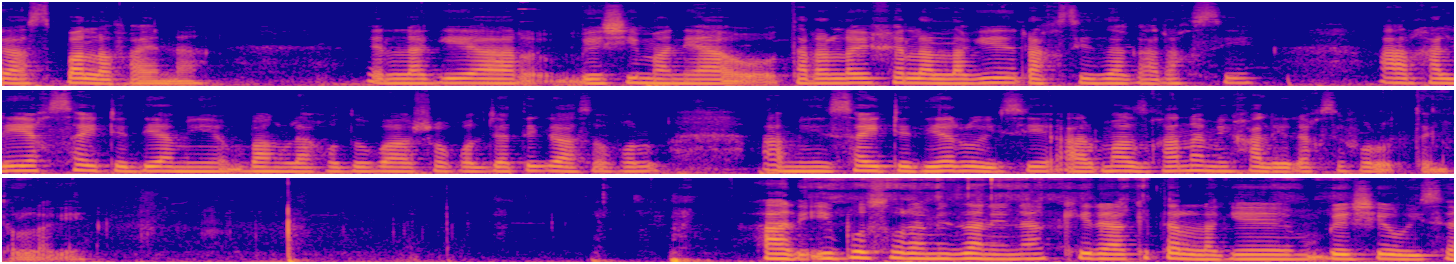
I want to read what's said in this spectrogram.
গাছপালা পায় না। এর লাগে আর বেশি মানে তারা লাগে খেলার লাগে রাখছি জায়গা রাখছি। আর খালি এক সাইডে দিয়ে আমি বাংলা সদু বা সকল জাতি গাছ সকল আমি সাইডে দিয়ে রয়েছি আর মাঝখান আমি খালি রাখছি ফরত টাইনতর লাগে। আর এই বছর আমি জানি না খিরা কিতার লাগে বেশি হইছে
